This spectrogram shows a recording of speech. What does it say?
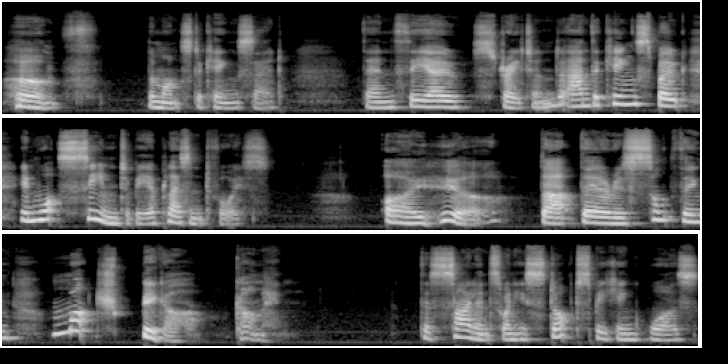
Humph, the monster king said. Then Theo straightened, and the king spoke in what seemed to be a pleasant voice. I hear that there is something much bigger coming. The silence when he stopped speaking was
